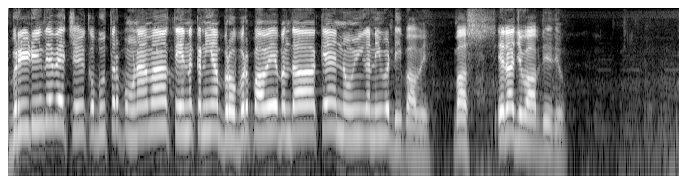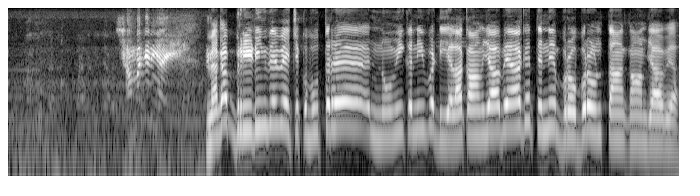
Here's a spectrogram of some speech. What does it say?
ਬਰੀਡਿੰਗ ਦੇ ਵਿੱਚ ਕਬੂਤਰ ਪਾਉਣਾ ਵਾ ਤਿੰਨ ਕੰਨੀਆਂ ਬਰੋਬਰ ਪਾਵੇ ਬੰਦਾ ਕਿ ਨੌਵੀਂ ਕੰਨੀ ਵੱਡੀ ਪਾਵੇ। ਬਸ ਇਹਦਾ ਜਵਾਬ ਦੇ ਦਿਓ। ਸਮਝ ਨਹੀਂ ਆਈ। ਮੈਂ ਕਿਹਾ ਬਰੀਡਿੰਗ ਦੇ ਵਿੱਚ ਕਬੂਤਰ ਨੌਵੀਂ ਕੰਨੀ ਵੱਡੀ ਵਾਲਾ ਕਾਮਯਾਬ ਆ ਕਿ ਤਿੰਨੇ ਬਰੋਬਰ ਹੋਣ ਤਾਂ ਕਾਮਯਾਬ ਆ?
